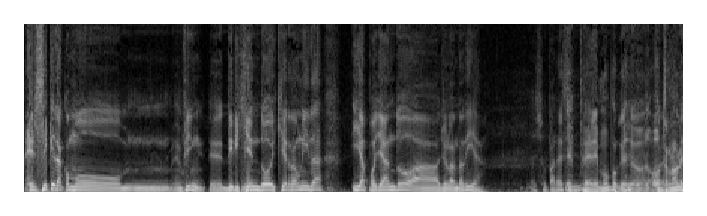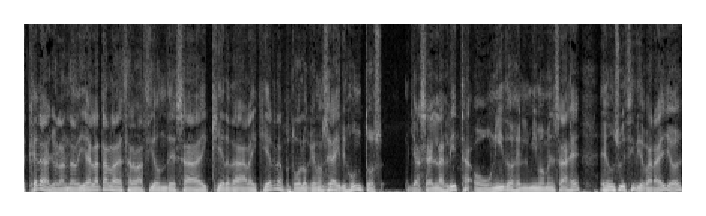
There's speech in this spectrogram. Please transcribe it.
él se queda como mm, en fin eh, dirigiendo Izquierda Unida y apoyando a Yolanda Díaz Eso parece. Esperemos, porque otra no les queda. Yolanda Díaz es la tabla de salvación de esa izquierda a la izquierda, pues todo lo que no sea ir juntos, ya sea en las listas o unidos en el mismo mensaje, es un suicidio para ellos. ¿eh?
